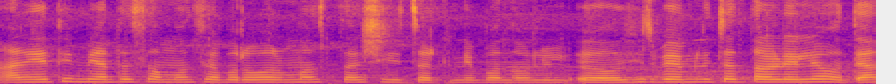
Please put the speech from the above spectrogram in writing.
आणि येथे मी आता समोस्याबरोबर मस्त अशी चटणी बनवलेली हिरव्या मिरच्या तळलेल्या होत्या.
